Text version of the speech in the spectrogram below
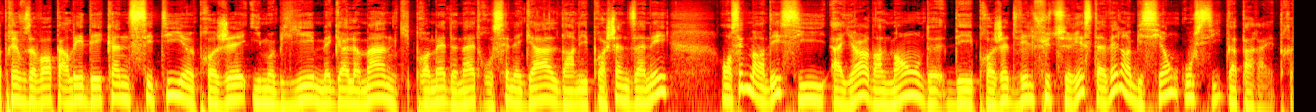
Après vous avoir parlé d'Econ City, un projet immobilier mégalomane qui promet de naître au Sénégal dans les prochaines années, on s'est demandé si ailleurs dans le monde, des projets de villes futuristes avaient l'ambition aussi d'apparaître.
